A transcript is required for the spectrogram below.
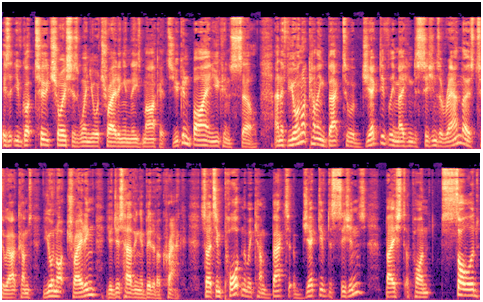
is that you've got two choices when you're trading in these markets. You can buy and you can sell. And if you're not coming back to objectively making decisions around those two outcomes, you're not trading, you're just having a bit of a crack. So it's important that we come back to objective decisions based upon solid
